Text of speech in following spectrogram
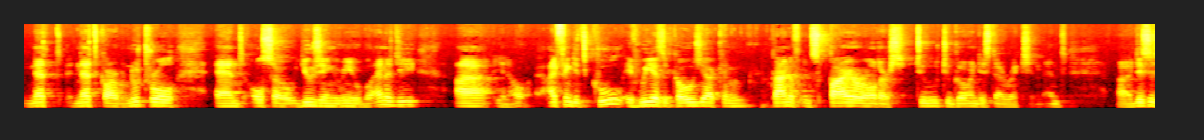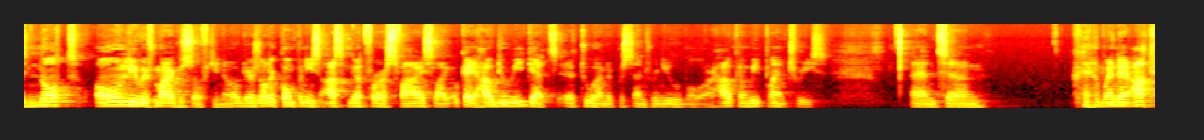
net net carbon neutral and also using renewable energy uh, you know, I think it's cool if we as a Ecosia can kind of inspire others to to go in this direction. And uh, this is not only with Microsoft. You know, there's other companies asking us for advice, like, okay, how do we get uh, 200% renewable, or how can we plant trees? And um, when they ask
